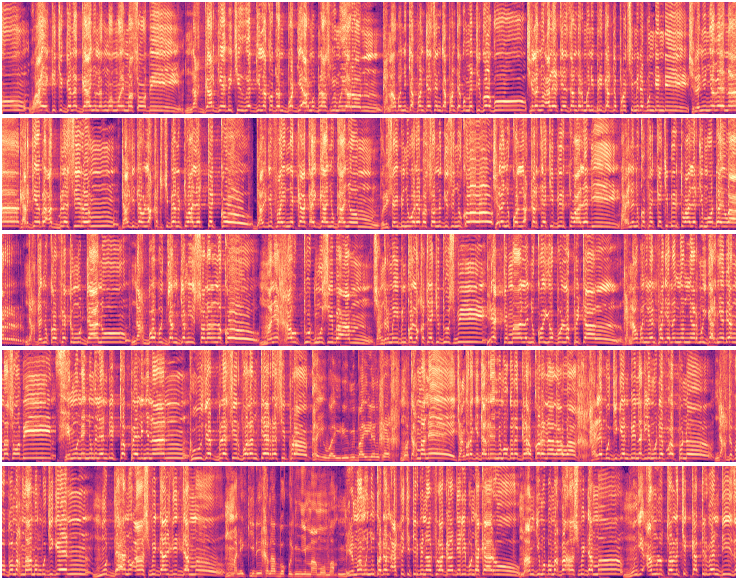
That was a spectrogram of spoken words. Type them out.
waaye ki ci gën a gaañu nag moom mooy maçon bi ndax gardien bi ci wet gi la ko doon bot di arme blanche bi mu yoroon gannaaw ba ñu jàppante seen jàppante gu metti googu ci la ñu alerté gendarmerie brigade de proximité bu ndindi ci la ñu ñëwee nag gardien ba ak blessure am dal di daw laqatu ci benn toilette tëj ko dal di fay nekk ak ay gaañu gaañoom police yi bi ñu waree ba sonn gisuñu ko ci lañu ko laqartee ci biir toilette yi waaye nañu ko fekkee ci biir toilette yi moo doy war ndax dañu ko fekk mu daanu ndax boobu jam-jam yi sonal na ko ma ne xaw tuut musiba am gendarme yi bi ñu ko loqatee ci duus bi directement la ñu ko yóbbu l'hôpital gannaaw ba ñu leen fajee nag ñoom ñaar muy gardien bi ak maçon bi fi mu ne ñu ngi leen di toppee li ñu naan cause blessure volontaire réciproque ay waay réew mi bàyyi leen xeex moo tax ma ne jàngoro ji dal réew mi moo gën a graaw corona laa wax xale bu jigéen bi nag li mu def ëpp na ndax dafa bëmax maamam bu jigéen mu daanu ange bi dal di damm ma ne kii day xanaa bokkul ñi ñuy maamoo maam mbir moomu ñu ngi ko doon atte ci tribunal flagrant délit bu ndakaaru maam ji mu bëmax ba ange bi damm mu ngi am lu toll ci quatre-vingt-dix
